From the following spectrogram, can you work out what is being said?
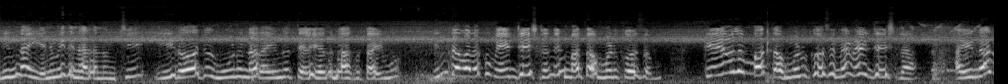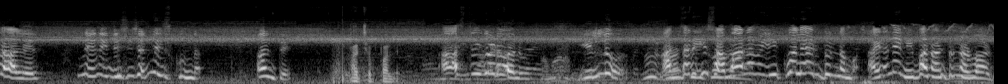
నిన్న ఎనిమిదిన్నర నుంచి ఈ రోజు మూడున్నర అయిందో తెలియదు నాకు టైము. ఇంతవరకు వెయిట్ చేసిన నేను మా తమ్ముడి కోసం. కేవలం మా తమ్ముడి కోసమే వెయిట్ చేసిన. అయినా రాలేదు. నేను ఈ డిసిషన్ తీసుకున్నా. అంతే. అది చెప్పాలి. ఆస్తి గొడవలు ఇల్లు అందరికి సమానం ఈక్వలే అంటున్నాం. అయినా నేను ఇవ్వను అంటున్నాడు వాడు.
